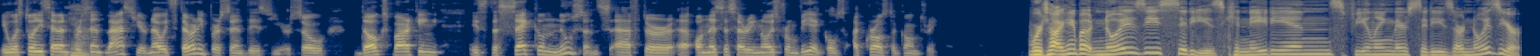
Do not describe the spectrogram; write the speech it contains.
It was 27% yeah. last year, now it's 30% this year. So dogs barking is the second nuisance after uh, unnecessary noise from vehicles across the country. We're talking about noisy cities. Canadians feeling their cities are noisier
